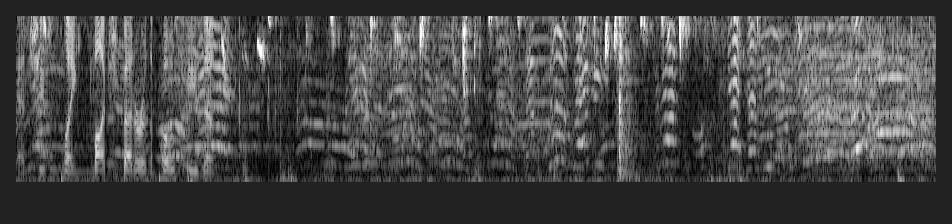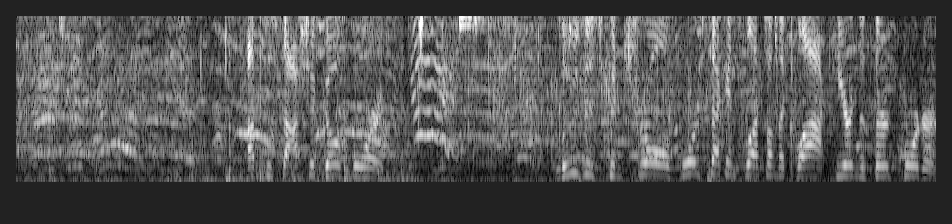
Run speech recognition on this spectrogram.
And she's been playing much better in the postseason. Up to Sasha go Goforth. Loses control. Four seconds left on the clock here in the third quarter.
